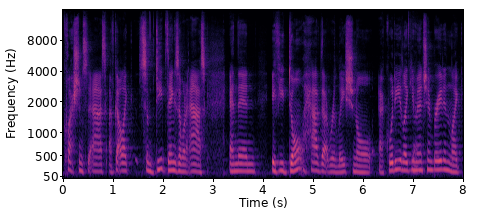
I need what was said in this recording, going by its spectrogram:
questions to ask. I've got like some deep things I want to ask, and then if you don't have that relational equity, like you Yeah. mentioned, Braden, like.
